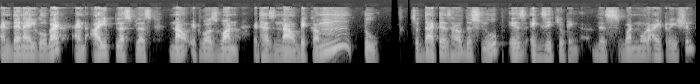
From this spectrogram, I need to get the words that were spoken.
and then I'll go back and i plus plus. Now it was one, it has now become two. So that is how this loop is executing. This one more iteration.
